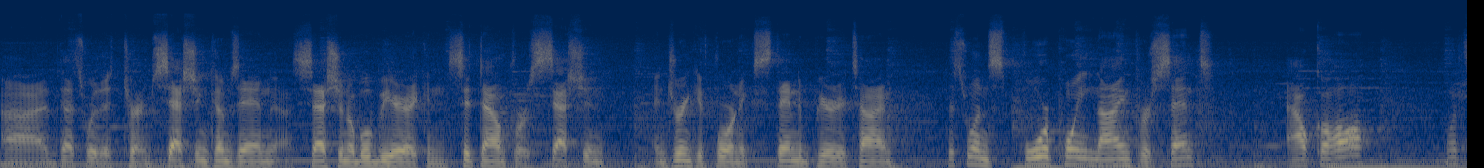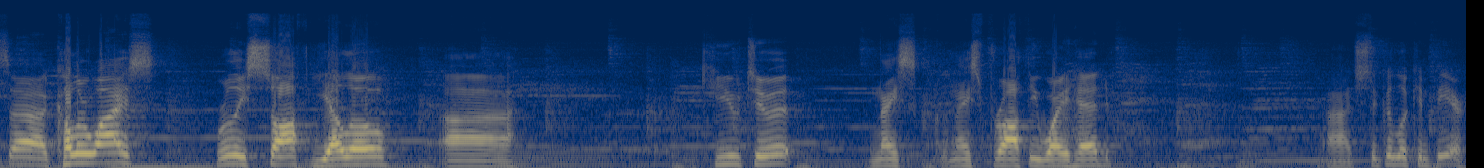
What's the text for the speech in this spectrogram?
Uh, that's where the term session comes in. A sessionable beer, I can sit down for a session and drink it for an extended period of time. This one's 4.9% alcohol. What's uh, color wise? Really soft yellow uh, hue to it. Nice, nice frothy white head. Uh, just a good looking beer.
